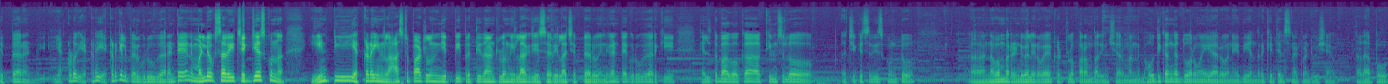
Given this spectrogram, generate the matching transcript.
చెప్పారండి? ఎక్కడో ఎక్కడ ఎక్కడికి వెళ్ళిపోయారు గురువు గారు అంటే నేను మళ్ళీ ఒకసారి చెక్ చేసుకున్నా. ఏంటి ఎక్కడ ఈయన లాస్ట్ పాటలని చెప్పి ప్రతి దాంట్లోనూ ఇలాగ చేశారు ఇలా చెప్పారు? ఎందుకంటే గురువు గారికి హెల్త్ బాగోక కిమ్స్లో చికిత్స తీసుకుంటూ నవంబర్ రెండు వేల ఇరవై ఒకటిలో పరంపదించారు. మన భౌతికంగా దూరం అయ్యారు అనేది అందరికీ తెలిసినటువంటి విషయమే. దాదాపు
